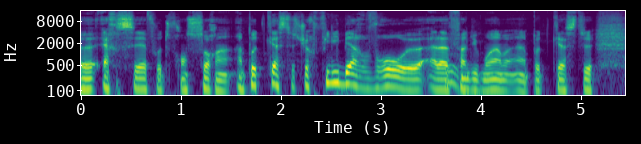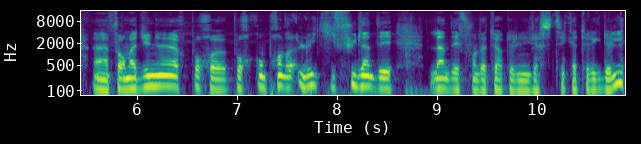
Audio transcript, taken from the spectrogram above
euh, RCF Hauts-de-France sort un, un, podcast sur Philibert Vraud euh, à la fin du mois, un podcast, un format d'une heure pour, pour comprendre, lui qui fut l'un des, l'un des fondateurs de l'Université catholique de Lille.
